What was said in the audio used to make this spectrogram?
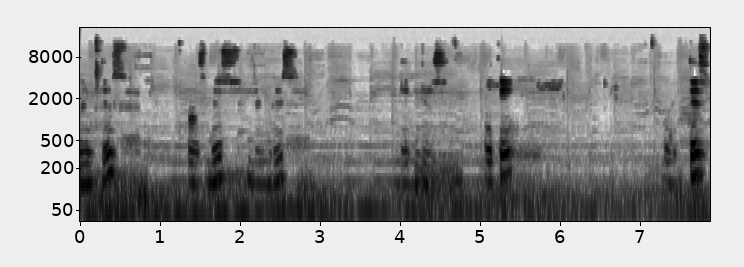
like this. First this then this. Then this. Okay like this.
